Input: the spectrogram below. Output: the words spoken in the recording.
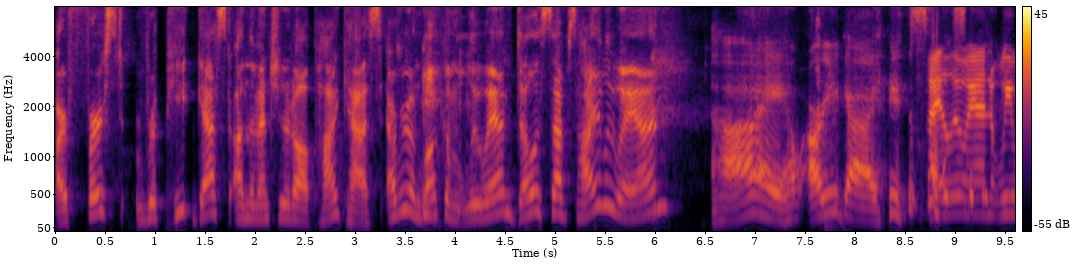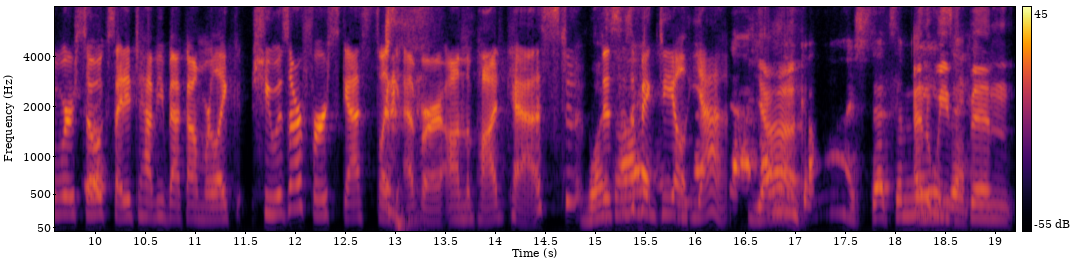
our first repeat guest on the Mention It All podcast. Everyone, welcome Luann de Hi, Luann. Hi, how are you guys? Hi, Luann. We were so excited to have you back on. We're like, she was our first guest, like ever, on the podcast. this is a big deal. Yeah. Yeah. Oh my oh gosh, that's amazing. And we've been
